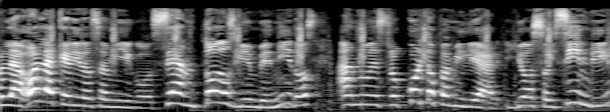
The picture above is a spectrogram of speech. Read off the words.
Hola, hola queridos amigos, sean todos bienvenidos a nuestro culto familiar. Yo soy Cindy.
